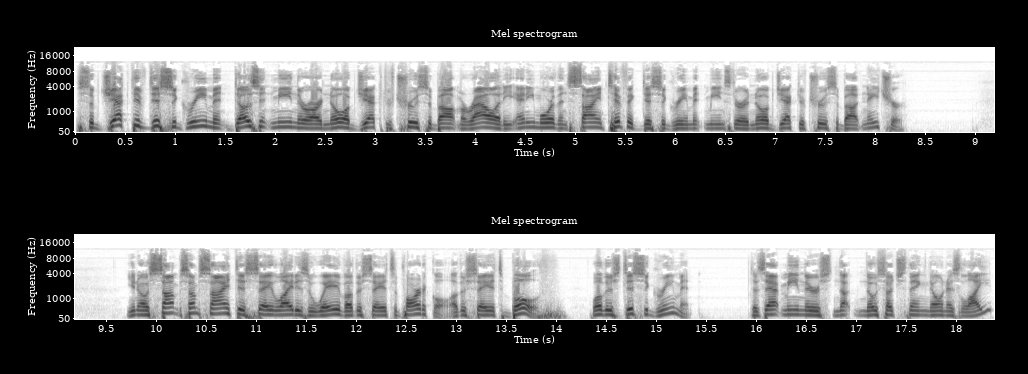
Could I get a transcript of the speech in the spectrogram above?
subjective disagreement doesn't mean there are no objective truths about morality any more than scientific disagreement means there are no objective truths about nature. You know, some, some scientists say light is a wave, others say it's a particle, others say it's both. Well, there's disagreement. Does that mean there's no, no, such thing known as light?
